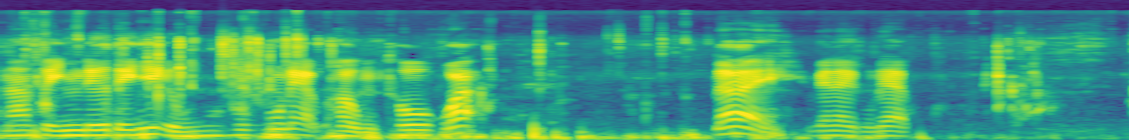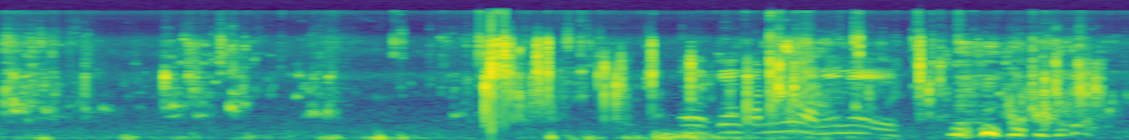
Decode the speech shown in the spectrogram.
nam tính nữ tính gì cũng không, đẹp hồng thô quá. Đây viên này cũng đẹp. Con này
